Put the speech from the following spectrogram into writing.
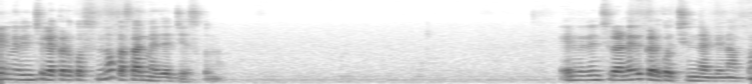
ఎనిమిది ఇంచులు ఎక్కడికి వస్తుందో ఒకసారి మెజర్ చేసుకుందాం. ఎనిమిది ఇంచులు అనేది ఇక్కడికి వచ్చిందండి నాకు.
